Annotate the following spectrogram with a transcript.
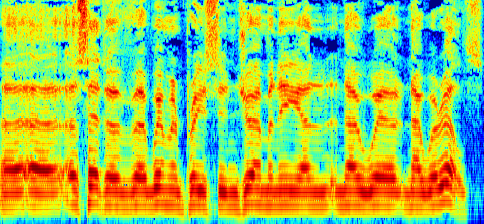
a, a set of uh, women priests in Germany and nowhere nowhere else.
